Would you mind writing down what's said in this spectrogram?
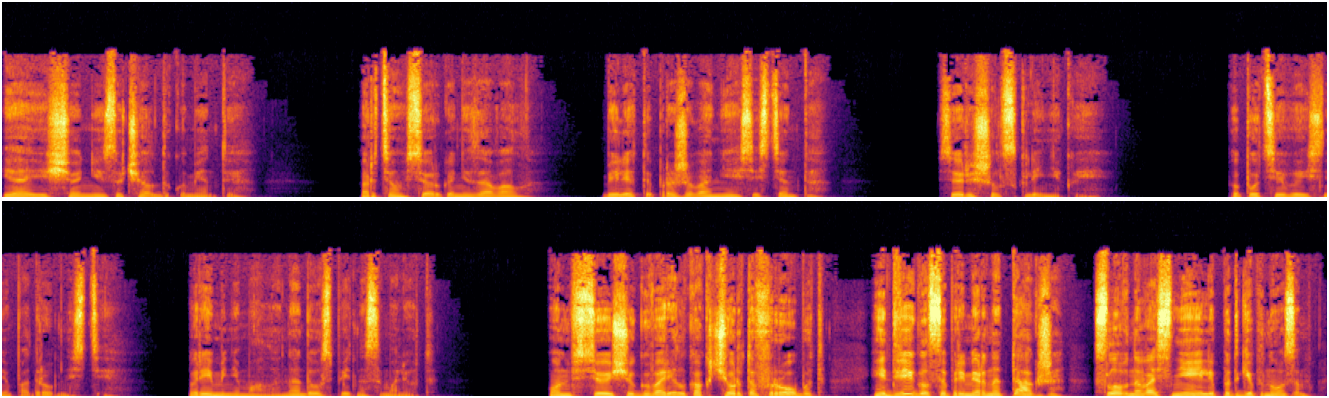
«Я еще не изучал документы. Артём все организовал. Билеты, проживание ассистента. Все решил с клиникой. По пути выясню подробности. Времени мало, надо успеть на самолет. Он все еще говорил, как чертов робот, и двигался примерно так же, словно во сне или под гипнозом —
